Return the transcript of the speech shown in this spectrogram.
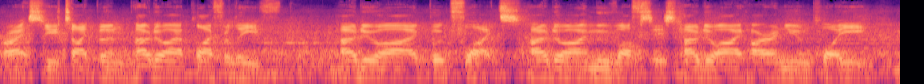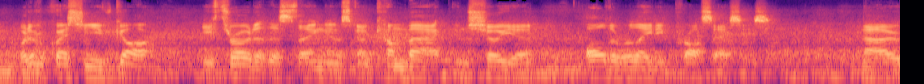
Right? So you type in how do I apply for leave? How do I book flights? How do I move offices? How do I hire a new employee? Mm-hmm. Whatever question you've got, you throw it at this thing and it's going to come back and show you all the related processes. Now,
